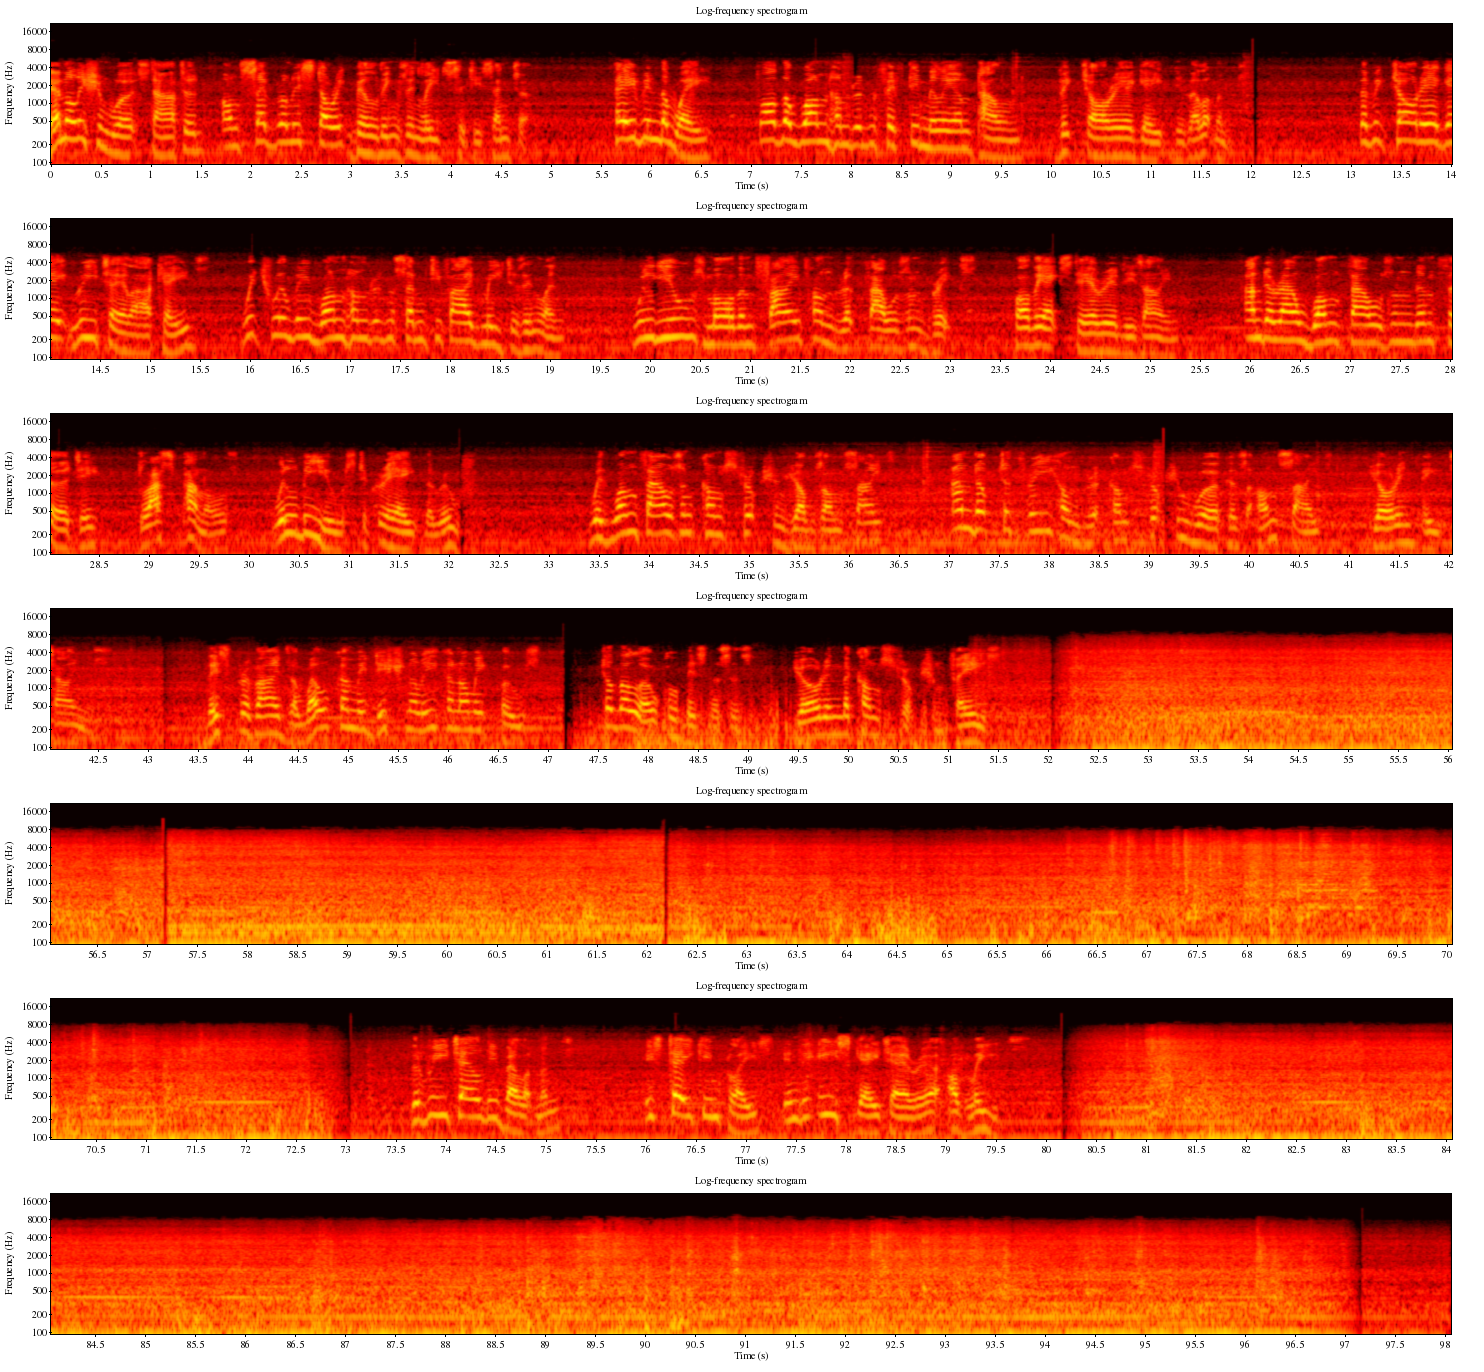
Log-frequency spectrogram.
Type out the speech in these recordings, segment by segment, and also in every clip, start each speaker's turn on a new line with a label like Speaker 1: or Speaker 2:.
Speaker 1: Demolition work started on several historic buildings in Leeds city centre, paving the way for the £150 million Victoria Gate development. The Victoria Gate retail arcades, which will be 175 metres in length, will use more than 500,000 bricks for the exterior design and around 1,030 glass panels will be used to create the roof. With 1,000 construction jobs on site and up to 300 construction workers on site during peak times. This provides a welcome additional economic boost to the local businesses during the construction phase. The retail development is taking place in the Eastgate area of Leeds.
